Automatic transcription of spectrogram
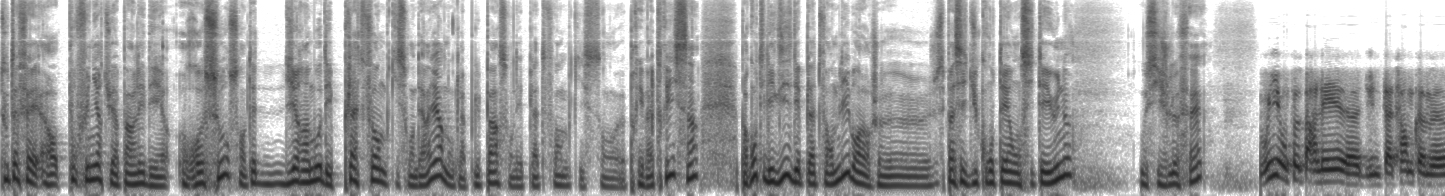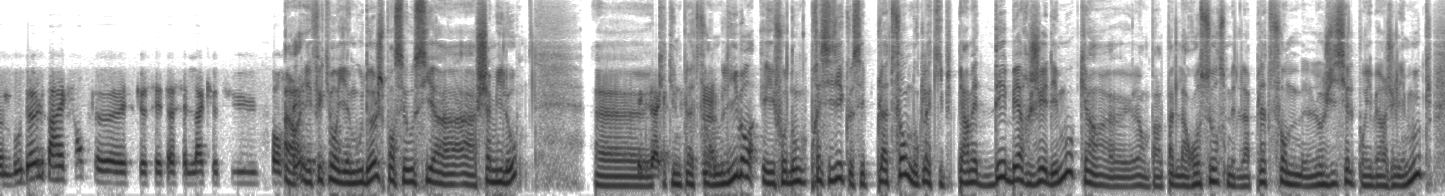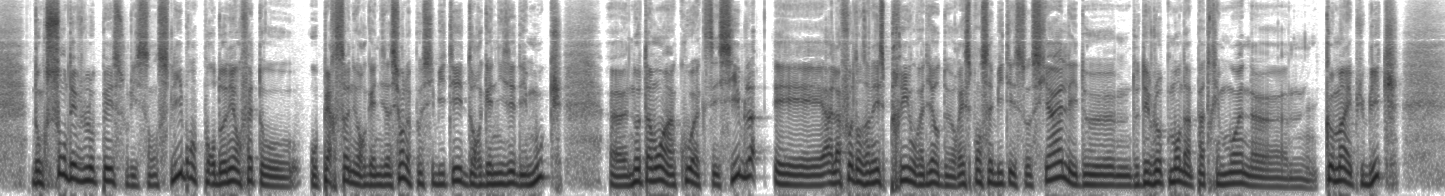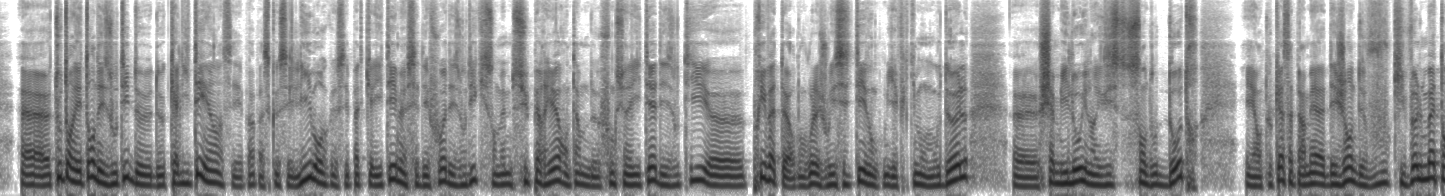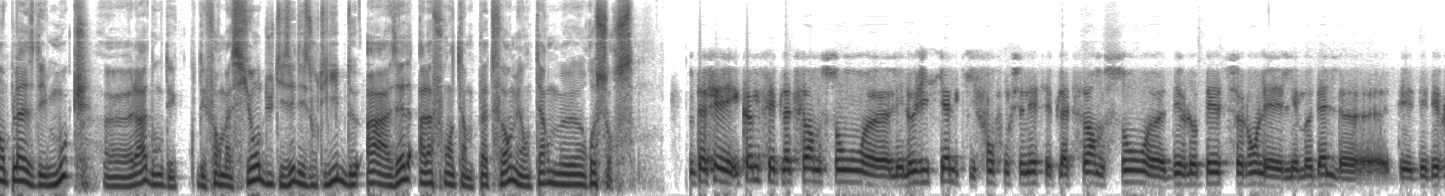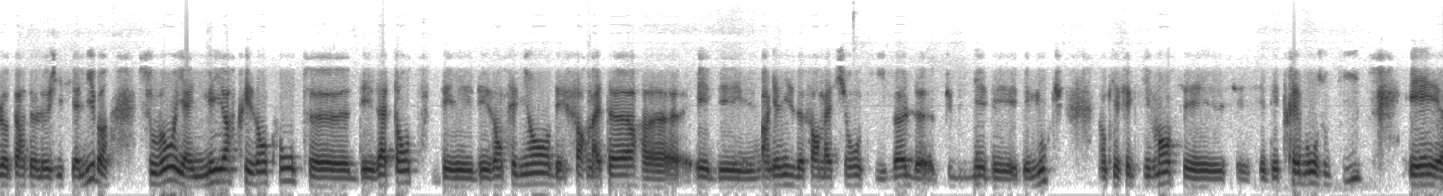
Tout à fait. Alors pour finir, tu as parlé des ressources. On va peut-être dire un mot des plateformes qui sont derrière. Donc la plupart sont des plateformes qui sont privatrices. Hein. Par contre, il existe des plateformes libres. Alors je ne sais pas si tu comptais en citer une ou si je le fais oui, on peut parler euh, d'une plateforme comme euh, Moodle, par exemple. Euh, est-ce que c'est à celle-là que tu pensais? Alors, effectivement, il y a Moodle. Je pensais aussi à, à Chamilo. Euh, qui est une plateforme libre. Et il faut donc préciser que ces plateformes, donc là, qui permettent d'héberger des MOOC, hein, euh, là on ne parle pas de la ressource, mais de la plateforme logicielle pour héberger les MOOC, donc sont développées sous licence libre pour donner en fait aux, personnes et organisations la possibilité d'organiser des MOOC, euh, notamment à un coût accessible et à la fois dans un esprit, on va dire, de responsabilité sociale et de, de développement d'un patrimoine commun et public. Euh, tout en étant des outils de, qualité. Hein. C'est pas parce que c'est libre que c'est pas de qualité, mais c'est des fois des outils qui sont même supérieurs en termes de fonctionnalité à des outils euh, privateurs. Donc voilà, je voulais citer donc effectivement Moodle, euh, Chamilo, il en existe sans doute d'autres. Et en tout cas, ça permet à des gens qui veulent mettre en place des MOOC, là, donc des, des formations, d'utiliser des outils libres de A à Z, à la fois en termes plateforme et en termes ressources. Tout à fait. Et comme ces plateformes sont, euh, les logiciels qui font fonctionner ces plateformes sont euh, développés selon les, modèles des, développeurs de logiciels libres, souvent il y a une meilleure prise en compte euh, des attentes des, enseignants, des formateurs et des organismes de formation qui veulent publier des, MOOC. Donc effectivement, c'est des très bons outils. Et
